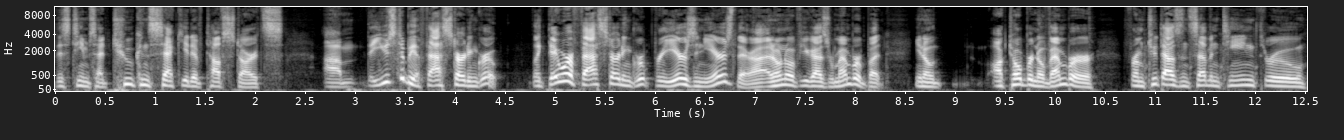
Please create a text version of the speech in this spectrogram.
This team's had two consecutive tough starts. Um, they used to be a fast starting group. Like they were a fast starting group for years and years there. I don't know if you guys remember, but you know, October, November from 2017 through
